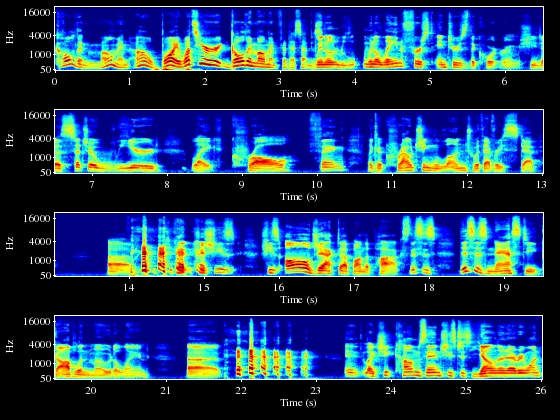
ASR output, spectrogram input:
Golden moment. Oh boy, what's your golden moment for this episode? When when Elaine first enters the courtroom, she does such a weird like crawl thing, like a crouching lunge with every step. Um because she's she's all jacked up on the pox. This is this is nasty goblin mode, Elaine. Uh like she comes in, she's just yelling at everyone.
